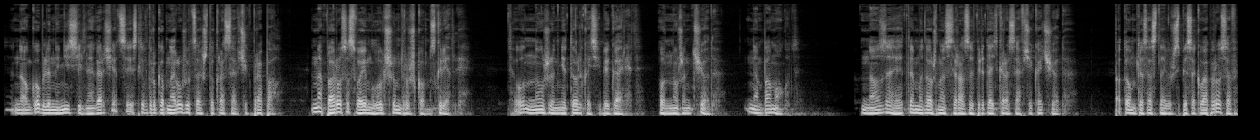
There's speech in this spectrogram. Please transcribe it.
Но гоблины не сильно огорчатся, если вдруг обнаружится, что красавчик пропал на пару со своим лучшим дружком Скретли. Он нужен не только тебе, Гаррет. Он нужен Чоду. Нам помогут. Но за это мы должны сразу передать красавчика Чоду. Потом ты составишь список вопросов,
